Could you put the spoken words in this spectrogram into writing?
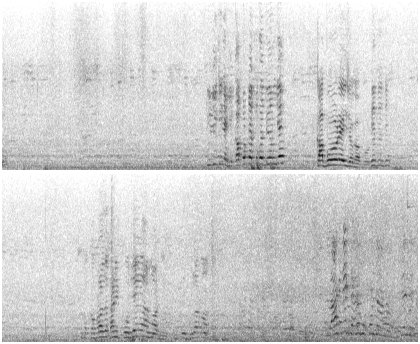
तो। তুই লিখি নাকি কাপড়টা তোকে দিলাম যে কাপড় এই যে কাপড় दे दे दे तो कपड़ा तो खाली पोजेंगे और मार देंगे तो धुला कहाँ था लाग नहीं तेरे ऊपर जाना दे देना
